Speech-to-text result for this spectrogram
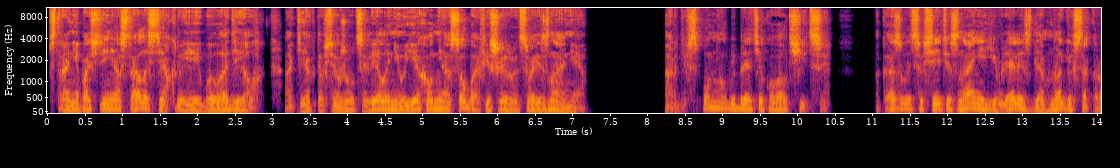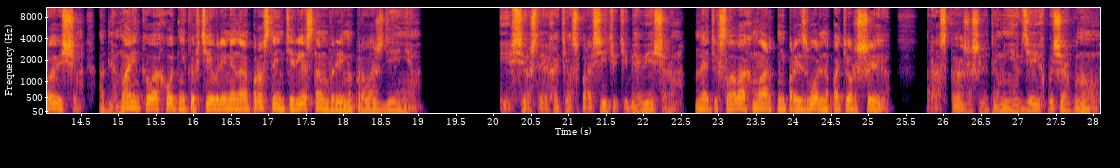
в стране почти не осталось тех, кто ей был владел, а те, кто все же уцелел и не уехал, не особо афишируют свои знания. Арди вспомнил библиотеку волчицы. Оказывается, все эти знания являлись для многих сокровищем, а для маленького охотника в те времена просто интересным времяпровождением. «И все, что я хотел спросить у тебя вечером». На этих словах Март непроизвольно потер шею. «Расскажешь ли ты мне, где их почерпнул?»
